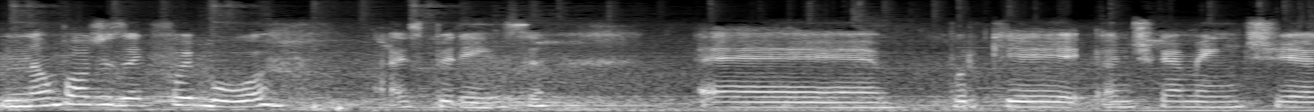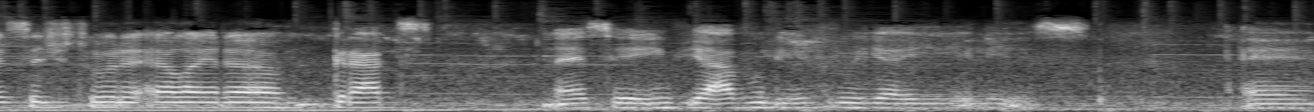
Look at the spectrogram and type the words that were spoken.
Não posso dizer que foi boa a experiência, é, porque antigamente essa editora ela era grátis, né? Você enviava o livro e aí eles é,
